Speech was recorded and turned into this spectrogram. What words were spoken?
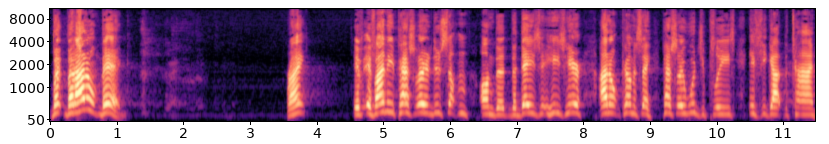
But, but I don't beg. Right? If, if I need Pastor Larry to do something on the, the days that he's here, I don't come and say, Pastor Larry, would you please, if you got the time,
